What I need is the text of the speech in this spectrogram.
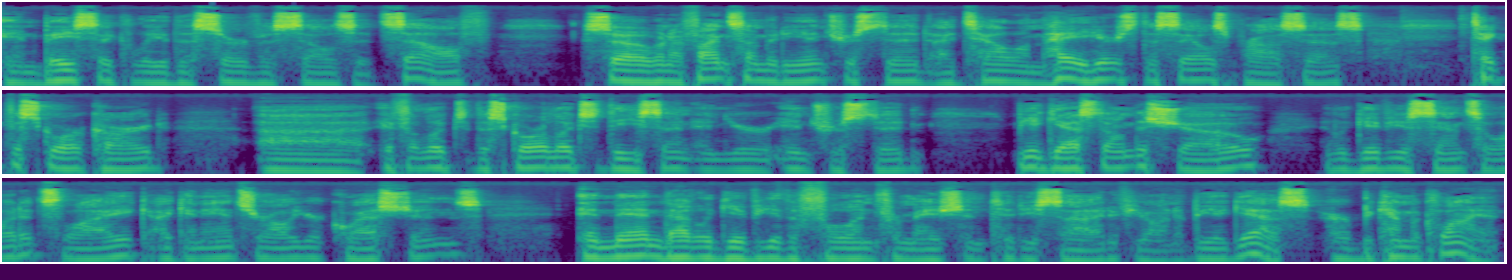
and basically the service sells itself. So when I find somebody interested, I tell them, Hey, here's the sales process. Take the scorecard. Uh, if it looks, the score looks decent and you're interested, be a guest on the show. It'll give you a sense of what it's like. I can answer all your questions and then that'll give you the full information to decide if you want to be a guest or become a client.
